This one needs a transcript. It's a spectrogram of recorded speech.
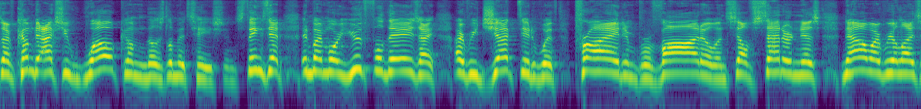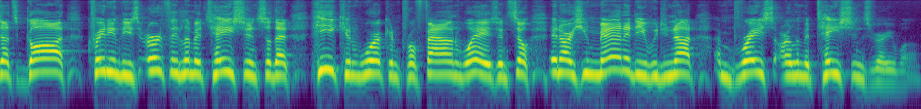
So I've come to actually welcome those limitations. Things that in my more youthful days I, I rejected with pride and bravado and self centeredness. Now I realize that's God creating these earthly limitations so that He can work in profound ways. And so in our humanity, we do not embrace our limitations very well.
